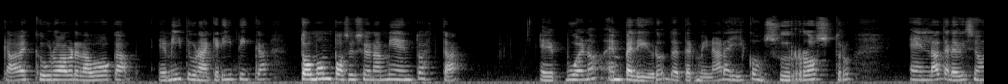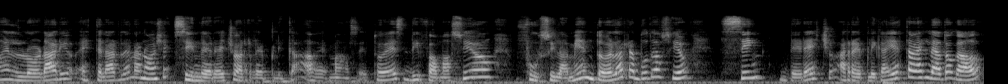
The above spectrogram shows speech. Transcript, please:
Cada vez que uno abre la boca, emite una crítica, toma un posicionamiento, está, eh, bueno, en peligro de terminar allí con su rostro en la televisión en el horario estelar de la noche sin derecho a réplica. Además, esto es difamación, fusilamiento de la reputación sin derecho a réplica. Y esta vez le ha tocado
